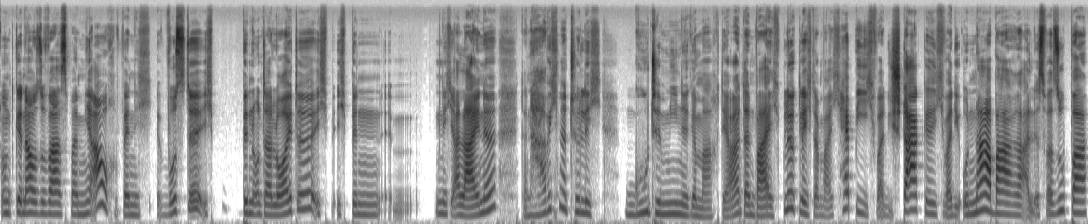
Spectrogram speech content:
Und genauso war es bei mir auch. Wenn ich wusste, ich bin unter Leute, ich, ich bin ähm, nicht alleine, dann habe ich natürlich gute Miene gemacht, ja. Dann war ich glücklich, dann war ich happy, ich war die Starke, ich war die Unnahbare, alles war super.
